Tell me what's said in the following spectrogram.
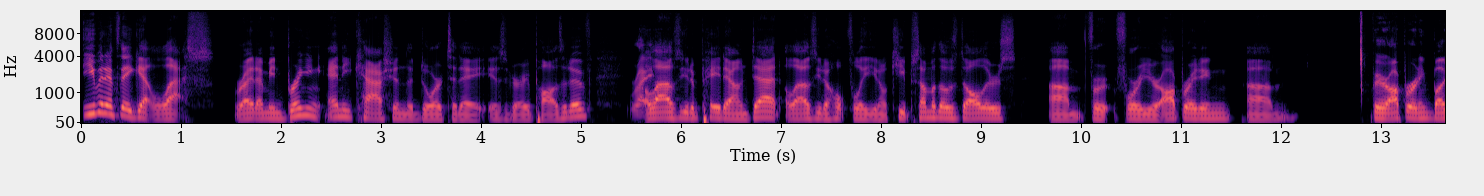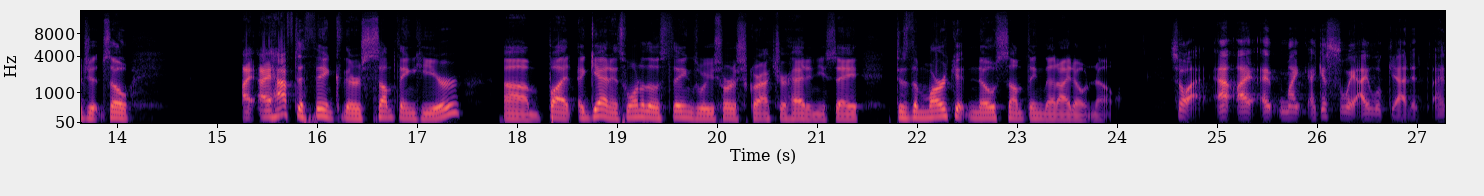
even if they get less, right? I mean, bringing any cash in the door today is very positive. Right. Allows you to pay down debt, allows you to hopefully, you know, keep some of those dollars um, for for your operating um, for your operating budget. So I, I have to think there's something here um, but again, it's one of those things where you sort of scratch your head and you say, does the market know something that I don't know? So I, I, I, Mike, I guess the way I look at it, I,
